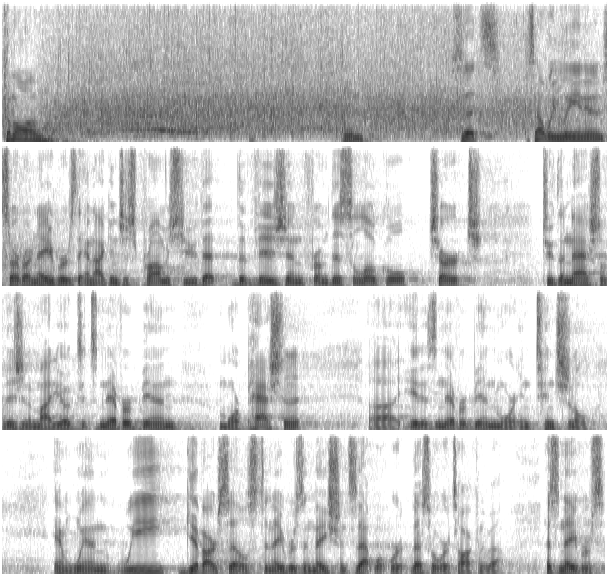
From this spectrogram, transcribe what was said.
Come on. And so that's, that's how we lean in and serve our neighbors. And I can just promise you that the vision from this local church to the national vision of Mighty Oaks, it's never been more passionate. Uh, it has never been more intentional. And when we give ourselves to neighbors and nations, that what we're, that's what we're talking about as neighbors.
